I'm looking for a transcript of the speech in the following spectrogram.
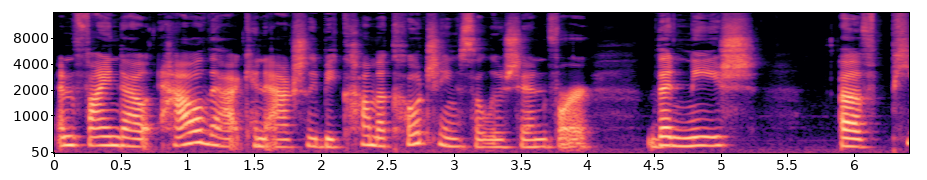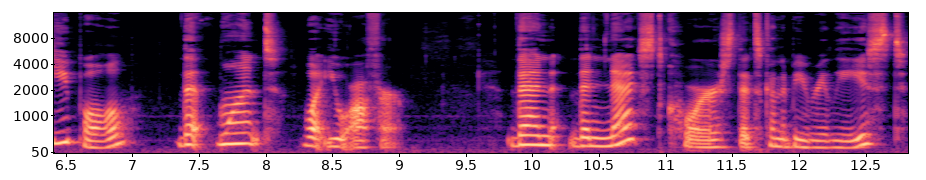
and find out how that can actually become a coaching solution for the niche of people that want what you offer. Then the next course that's going to be released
